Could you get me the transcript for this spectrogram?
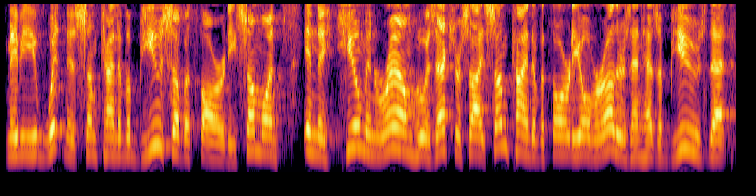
Maybe you've witnessed some kind of abuse of authority, someone in the human realm who has exercised some kind of authority over others and has abused that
